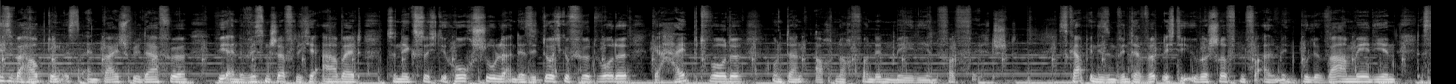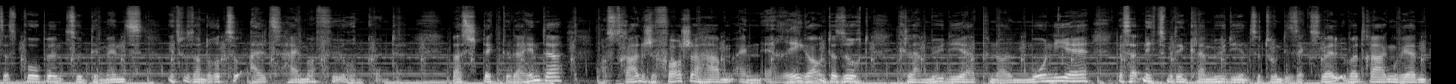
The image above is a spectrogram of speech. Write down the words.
Diese Behauptung ist ein Beispiel dafür, wie eine wissenschaftliche Arbeit zunächst durch die Hochschule, an der sie durchgeführt wurde, gehypt wurde und dann auch noch von den Medien verfälscht. Es gab in diesem Winter wirklich die Überschriften, vor allem in Boulevardmedien, dass das Popeln zu Demenz, insbesondere zu Alzheimer, führen könnte. Was steckte dahinter? Australische Forscher haben einen Erreger untersucht, Chlamydia pneumoniae. Das hat nichts mit den Chlamydien zu tun, die sexuell übertragen werden.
